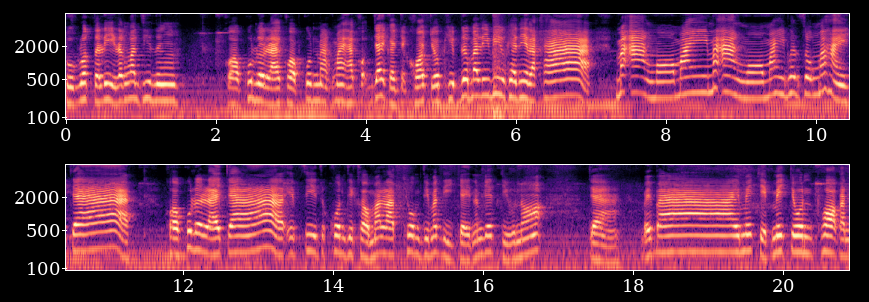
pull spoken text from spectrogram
ถูกลอตเตอรี่รางวัลที่หนึ่งขอบคุณหลายๆขอบคุณมากมายอะยายก็จะขอจบคลิปเด้อมารีวิวแค่นี้ละค่ะมาอ้างหมอไหมมาอ้างหมอไหมเพิ่นส่งมาให้จ้า ขอบคุณหลายๆจ้า FC ทุกคนที่เข้ามารับชมที่มาดีใจน้ำยายติ๋วเนาะจ้าบ๊ายบาย ไม่เจ็บไม่จนพอกัน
